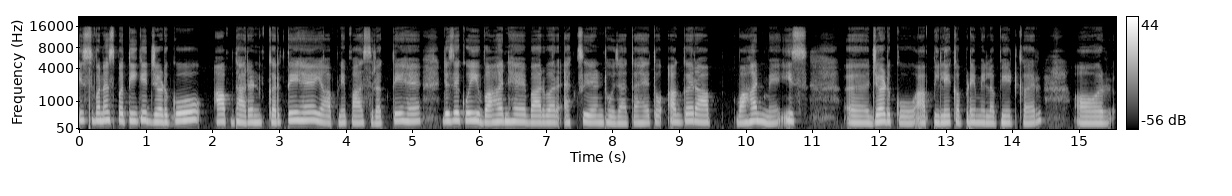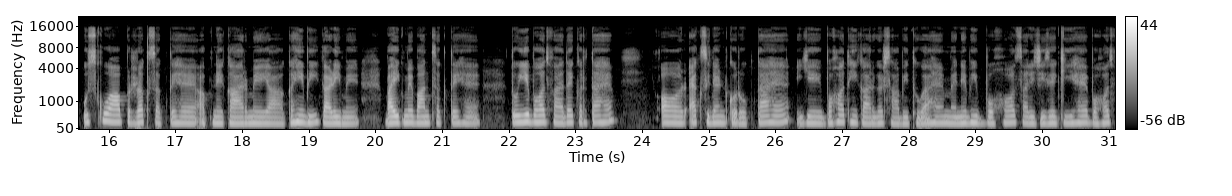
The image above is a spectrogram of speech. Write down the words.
इस वनस्पति के जड़ को आप धारण करते हैं या अपने पास रखते हैं। जैसे कोई वाहन है बार बार एक्सीडेंट हो जाता है तो अगर आप वाहन में इस जड़ को आप पीले कपड़े में लपेट कर और उसको आप रख सकते हैं अपने कार में या कहीं भी गाड़ी में, बाइक में बाँध सकते हैं। तो ये बहुत फ़ायदा करता है और एक्सीडेंट को रोकता है। ये बहुत ही कारगर साबित हुआ है। मैंने भी बहुत सारी चीज़ें की है, बहुत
